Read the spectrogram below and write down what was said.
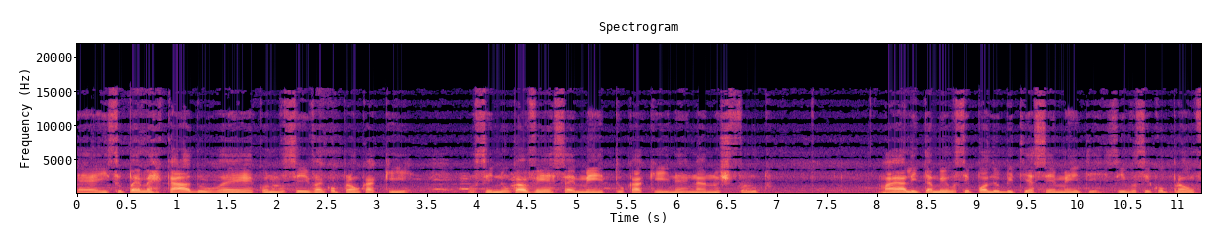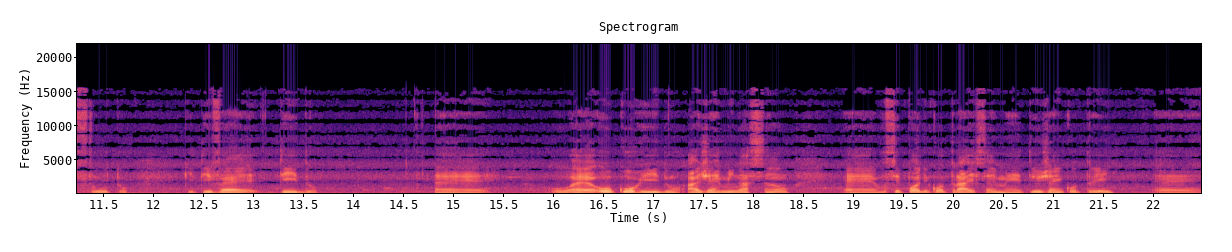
É, em supermercado, é, quando você vai comprar um caqui, você nunca vê a semente do caqui, né? Nos frutos. Mas ali também você pode obter a semente se você comprar um fruto que tiver tido é, é, ocorrido a germinação, é, você pode encontrar a semente. Eu já encontrei. É,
